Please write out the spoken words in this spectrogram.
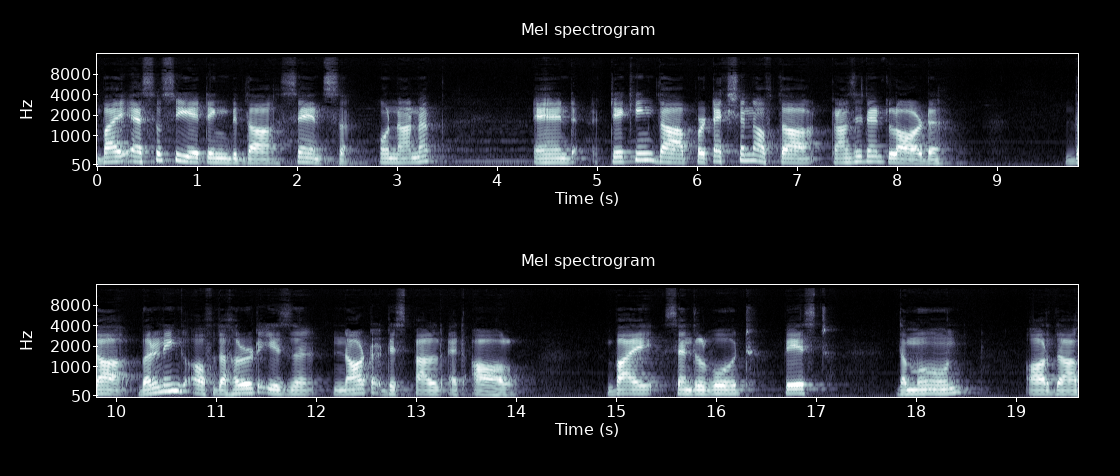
by associating with the saints. O Nanak, and taking the protection of the transcendent Lord, the burning of the heart is not dispelled at all by sandalwood paste, the moon, or the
